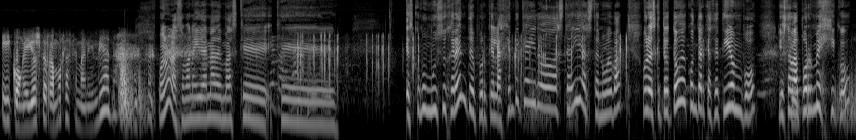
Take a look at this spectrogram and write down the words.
Y con ellos cerramos la semana indiana. Bueno, la semana indiana además que, que es como muy sugerente porque la gente que ha ido hasta ahí, hasta Nueva, bueno, es que te tengo que contar que hace tiempo yo estaba por México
